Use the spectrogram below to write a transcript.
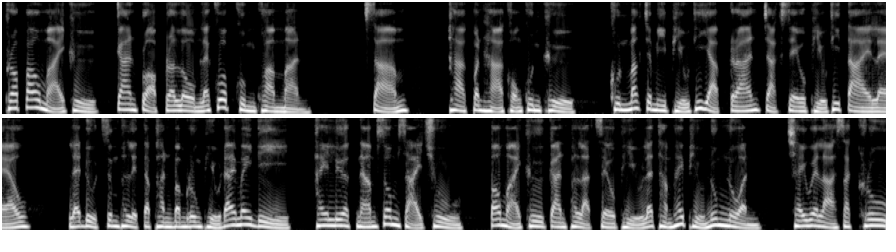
เพราะเป้าหมายคือ การปลอบประโลมและควบคุมความมัน 3. หากปัญหาของคุณคือ คุณมักจะมีผิวที่หยาบกร้านจากเซลล์ผิวที่ตายแล้ว และดูดซึมผลิตภัณฑ์บำรุงผิวได้ไม่ดี ให้เลือกน้ำส้มสายชู เป้าหมายคือการผลัดเซลล์ผิวและทำให้ผิวนุ่มนวลใช้เวลาสักครู่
